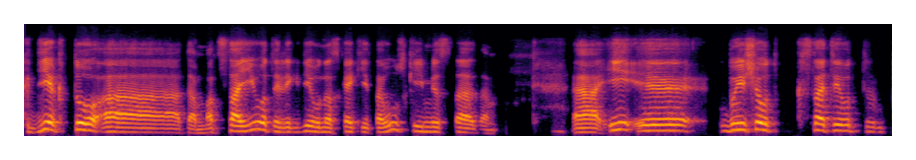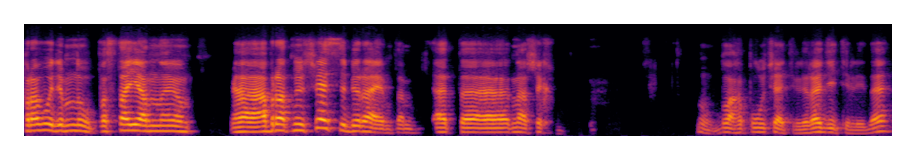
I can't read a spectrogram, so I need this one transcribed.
где кто а, там отстает или где у нас какие-то узкие места там. А, и э, мы еще вот, кстати, вот проводим ну, постоянную а, обратную связь собираем там от а, наших ну, благополучателей, родителей, да,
